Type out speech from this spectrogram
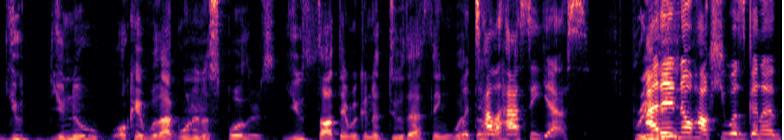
you you knew okay without going into spoilers. You thought they were gonna do that thing with, With the, Tallahassee, yes. Really? I didn't know how he was gonna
